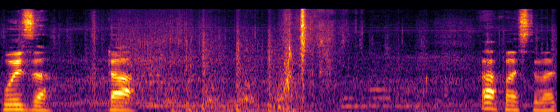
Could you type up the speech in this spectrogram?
Wo ist er? Da. Ach, weißt du was?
